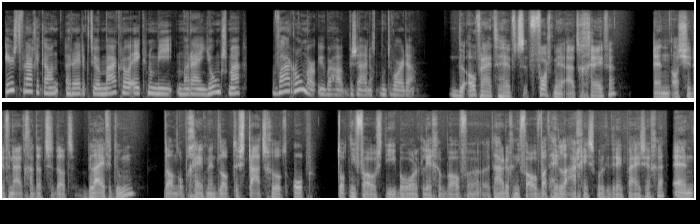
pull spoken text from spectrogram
Eerst vraag ik aan redacteur macro-economie Marijn Jongsma waarom er überhaupt bezuinigd moet worden. De overheid heeft fors meer uitgegeven. En als je ervan uitgaat dat ze dat blijven doen, dan op een gegeven moment loopt de staatsschuld op tot niveaus die behoorlijk liggen boven het huidige niveau, wat heel laag is, moet ik er direct bij zeggen. En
